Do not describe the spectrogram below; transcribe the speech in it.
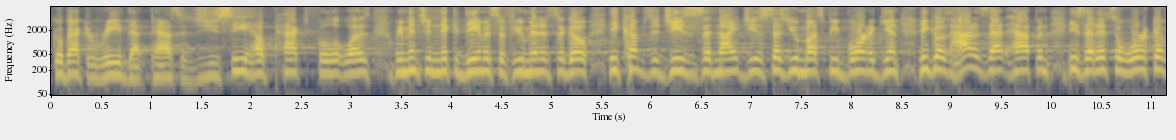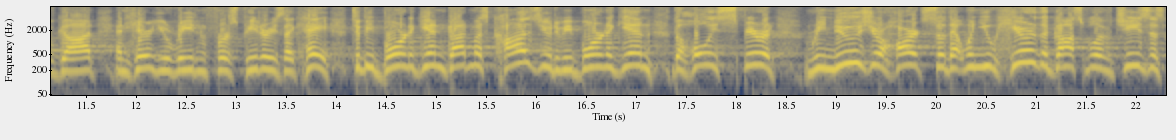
Go back and read that passage. Did you see how packed full it was? We mentioned Nicodemus a few minutes ago. He comes to Jesus at night. Jesus says, You must be born again. He goes, How does that happen? He said, It's a work of God. And here you read in 1 Peter, he's like, Hey, to be born again, God must cause you to be born again. The Holy Spirit renews your heart so that when you hear the gospel of Jesus,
